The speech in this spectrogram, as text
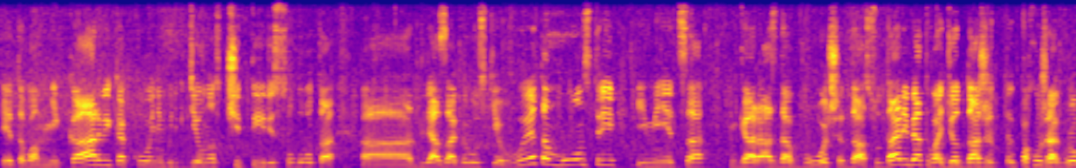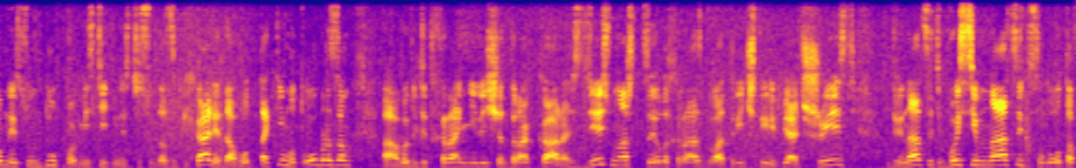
это вам не карви какой-нибудь, где у нас 4 слота а, для загрузки. В этом монстре имеется гораздо больше. Да, сюда, ребят, войдет даже, похоже, огромный сундук по вместительности сюда запихали. Да, вот таким вот образом а, выглядит хранилище Дракара. Здесь у нас целых раз, два, три, четыре, пять, шесть 12-18 слотов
